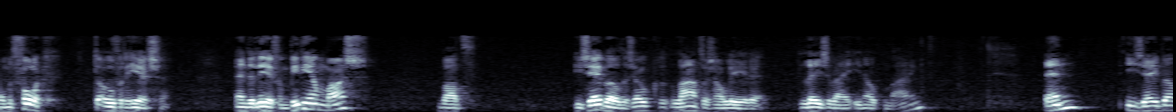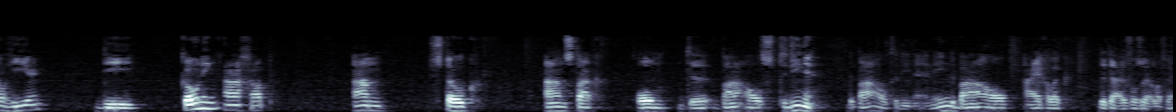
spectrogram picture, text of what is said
om het volk te overheersen. En de leer van Bidiam was, wat Izebel dus ook later zal leren, lezen wij in openbaring. En Izebel hier, die koning Agab aanstook, aanstak om de Baals te dienen. de Baal te dienen. En in de Baal eigenlijk de duivel zelf. Hè?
